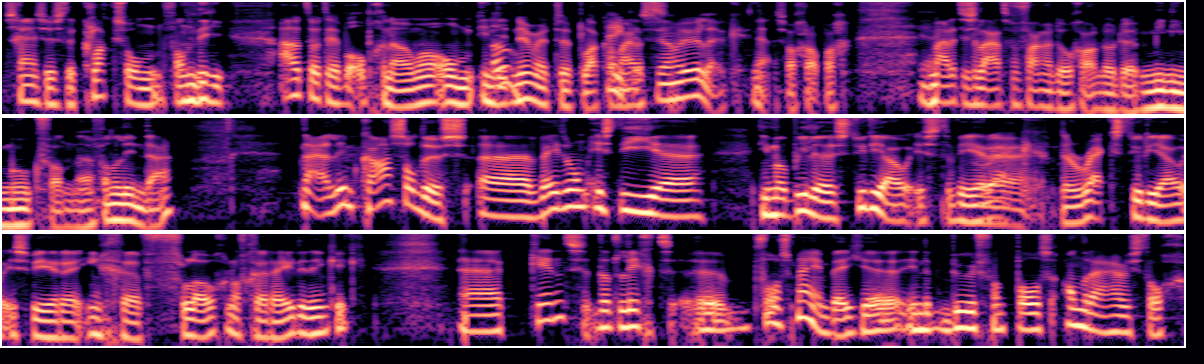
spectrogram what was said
Schijnen ze dus de klakson van die auto te hebben opgenomen om in Oh. dit nummer te plakken. Hey, maar dat is dan weer leuk. Ja, dat is wel grappig. Ja. Maar het is later vervangen door, gewoon door de mini-mook van, uh, van Linda. Nou ja, Lim Castle dus. Uh, wederom is die, uh, die mobiele studio is er weer. Uh, de Rack Studio is weer ingevlogen of gereden, denk ik. Kent, dat ligt volgens mij een beetje in de buurt van Pauls andere huis, toch?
